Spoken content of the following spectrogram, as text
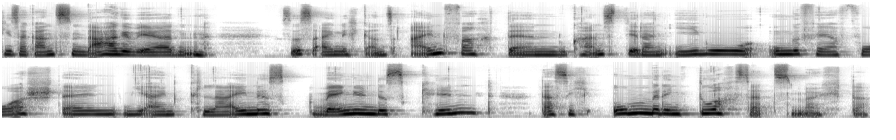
dieser ganzen Lage werden? Es ist eigentlich ganz einfach, denn du kannst dir dein Ego ungefähr vorstellen wie ein kleines, quengelndes Kind, das sich unbedingt durchsetzen möchte.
